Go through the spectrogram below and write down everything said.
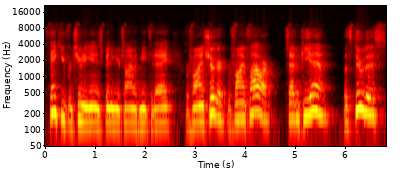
Thank you for tuning in and spending your time with me today. Refined sugar, refined flour, 7 p.m. Let's do this.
